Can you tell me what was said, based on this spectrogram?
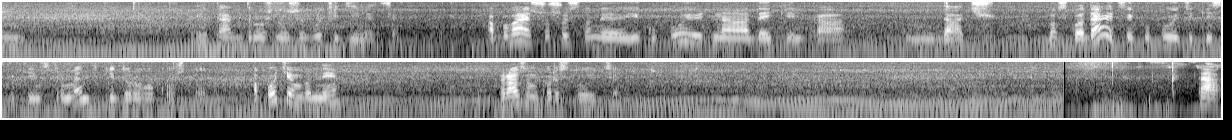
М. І так дружно живуть і діляться. А буває, що щось вони і купують на декілька дач. Ну, складаються і купують якийсь такий інструмент, який дорого коштує, а потім вони разом користуються. Так,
